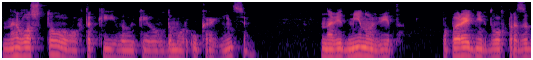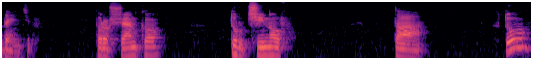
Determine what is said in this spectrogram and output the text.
не влаштовував такий великий голодомор українцям, на відміну від попередніх двох президентів Порошенко, Турчинов та хто?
